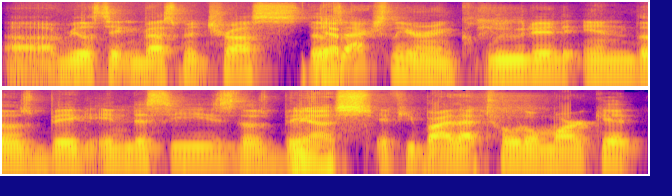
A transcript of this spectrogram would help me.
uh, real estate investment trusts. Those Yep. actually are included in those big indices. Those big, Yes. if you buy that total market.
